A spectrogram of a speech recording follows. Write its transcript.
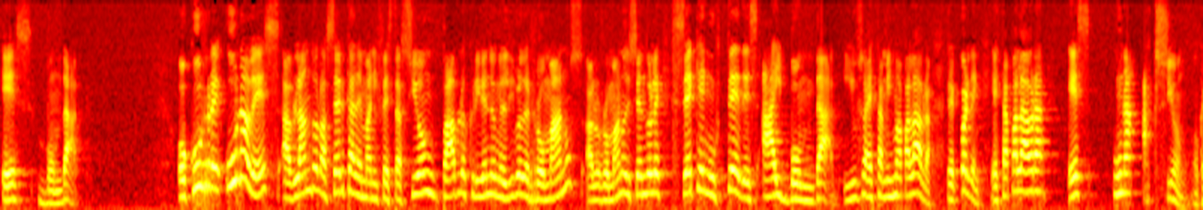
es bondad. Ocurre una vez hablándolo acerca de manifestación, Pablo escribiendo en el libro de Romanos, a los romanos diciéndole, sé que en ustedes hay bondad, y usa esta misma palabra. Recuerden, esta palabra es una acción, ¿ok?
